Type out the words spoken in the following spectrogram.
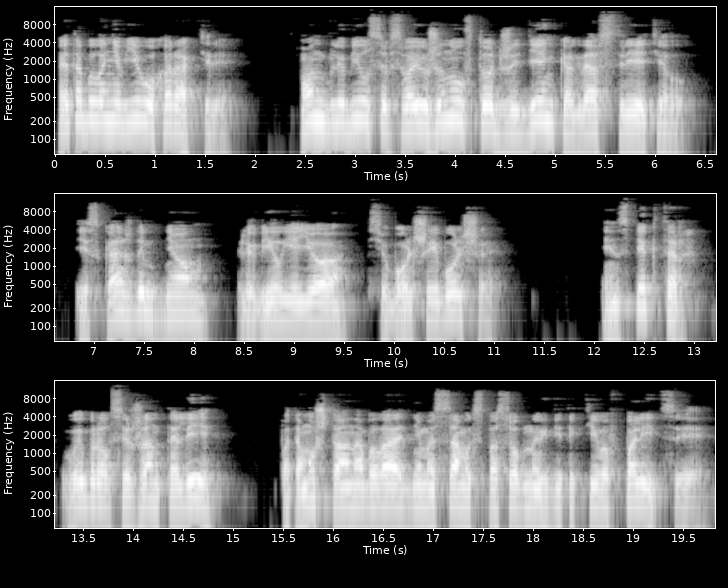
Это было не в его характере. Он влюбился в свою жену в тот же день, когда встретил, и с каждым днем любил ее все больше и больше. Инспектор выбрал сержанта Ли, потому что она была одним из самых способных детективов полиции.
